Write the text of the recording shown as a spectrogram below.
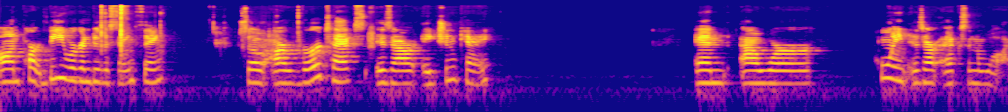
On part B, we're going to do the same thing. So our vertex is our h and k, and our point is our x and y.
